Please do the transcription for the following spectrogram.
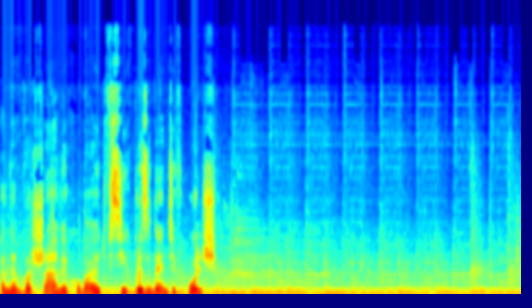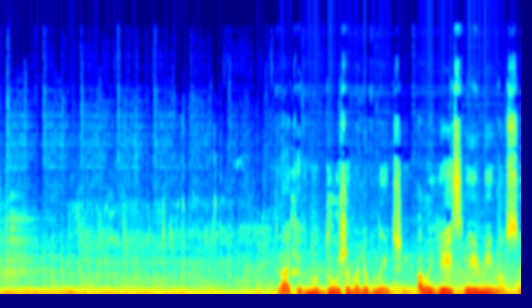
а не в Варшаві, ховають всіх президентів Польщі. Краків ну дуже мальовничий, але є і свої мінуси.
